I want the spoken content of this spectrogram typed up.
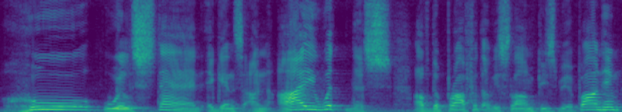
who will stand against an eyewitness of the Prophet of Islam, peace be upon him,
